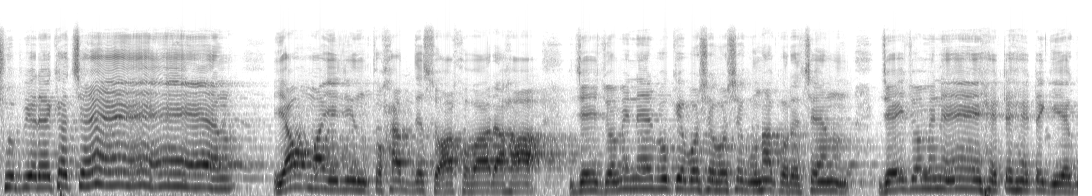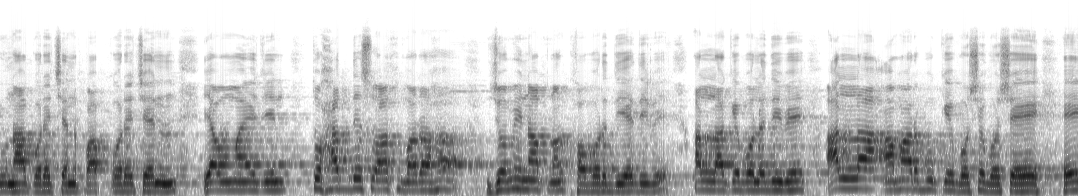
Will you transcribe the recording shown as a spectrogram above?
ছুপিয়ে রেখেছেন। ইয়ামাইজিন তো হাদ্দেশ আখবরাহা যেই জমিনের বুকে বসে বসে গুনাহ করেছেন, যেই জমিনে হেঁটে হেঁটে গিয়ে গুনাহ করেছেন, পাপ করেছেন ইয়ামাইজিন তো হাদ্দেশ আখবরাহা, জমিন আপনার খবর দিয়ে দিবে, আল্লাহকে বলে দিবে, আল্লাহ আমার বুকে বসে বসে এই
